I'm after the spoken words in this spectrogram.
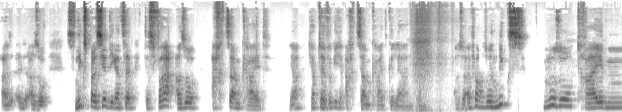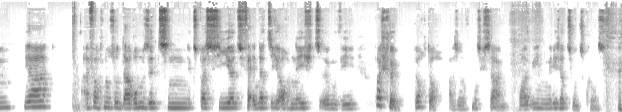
Also, also es ist nichts passiert die ganze Zeit. Das war also Achtsamkeit. Ja, ich habe da wirklich Achtsamkeit gelernt. Dann. Also einfach so nix, nur so treiben, ja, einfach nur so darum sitzen, nichts passiert, verändert sich auch nichts irgendwie. War schön, doch, doch. Also muss ich sagen, war wie ein Meditationskurs.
